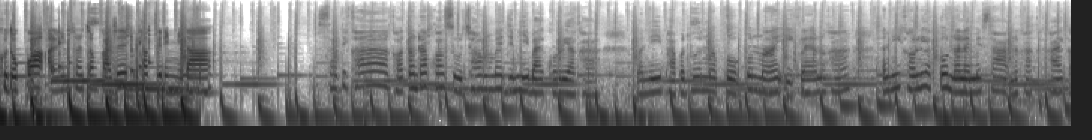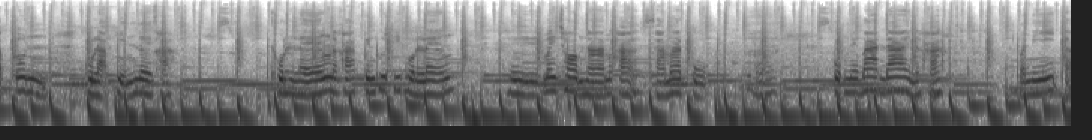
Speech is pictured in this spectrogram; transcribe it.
구독과 알림 설정까지 부탁드립니다. สวัสดีค่ะ ขอต้อนรับเข้าสู่ช่องแม่จินฮีบายโคเรียค่ะ วันนี้พาเพื่อนๆมาปลูกต้นไม้อีกแล้วนะคะ อันนี้เขาเรียกต้นอะไรไม่ทราบนะคะ คล้ายๆกับต้นกุหลาบหินเลยค่ะ ทนแล้งนะคะ เป็นพืชที่ทนแล้งคือไม่ชอบน้ำค่ะ สามารถปลูกเอ่อปลูกในบ้านได้นะคะ วันนี้จะ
